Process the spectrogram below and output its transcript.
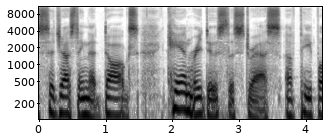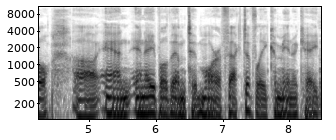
suggesting that dogs can reduce the stress of people and enable them to more effectively communicate.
